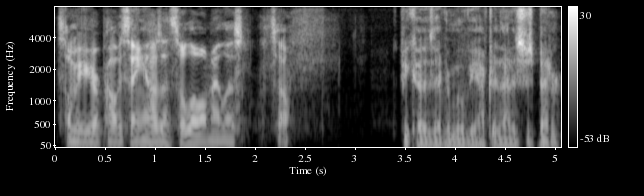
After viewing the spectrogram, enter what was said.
some of you are probably saying, "How is that so low on my list?" So, Because every movie after that is just better.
